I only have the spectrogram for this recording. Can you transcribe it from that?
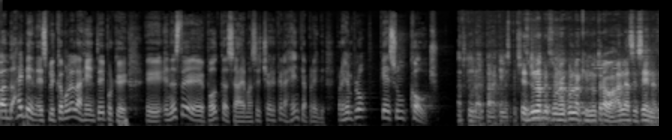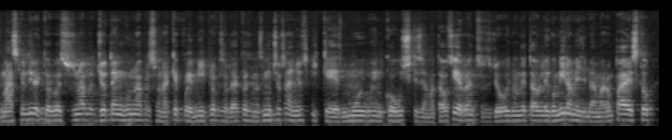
Cuando, ay, bien, expliquémosle a la gente, porque eh, en este podcast además es chévere que la gente aprende. Por ejemplo, ¿qué es un coach? Actoral, para que las personas. Es una persona con la que uno trabaja las escenas, más que un director. Eso es una, yo tengo una persona que fue mi profesor de actuación hace muchos años y que es muy buen coach, que se llama Tao Sierra. Entonces yo voy donde Tao le digo, mira, me llamaron para esto,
